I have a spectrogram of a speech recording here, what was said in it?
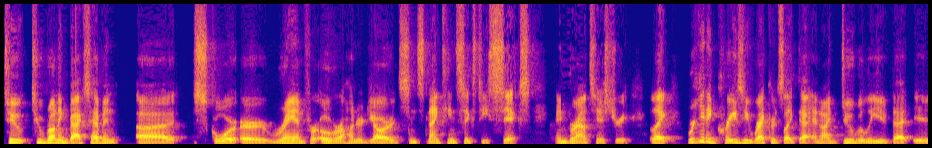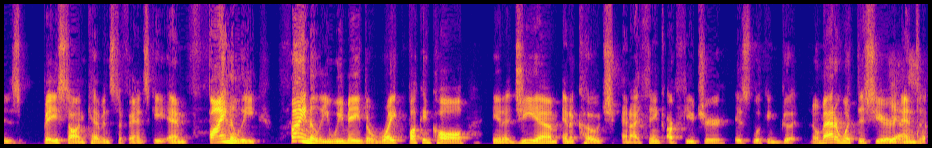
two two running backs haven't uh, score or ran for over 100 yards since 1966 in Browns history. Like we're getting crazy records like that, and I do believe that is based on Kevin Stefanski. And finally, finally, we made the right fucking call in a GM and a coach, and I think our future is looking good. No matter what this year Yeah. ends up.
